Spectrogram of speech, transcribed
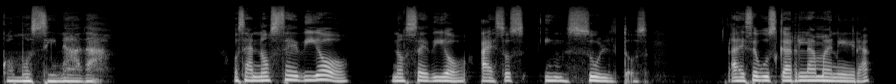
como si nada. O sea, no cedió, no cedió a esos insultos, a ese buscar la manera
